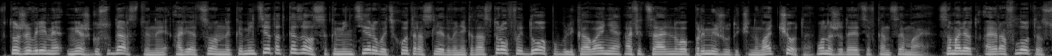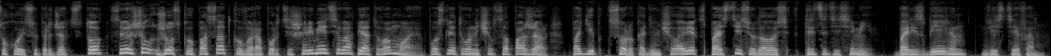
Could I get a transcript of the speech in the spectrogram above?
В то же время Межгосударственный авиационный комитет отказался комментировать ход расследования катастрофы до опубликования официального промежуточного отчета. Он ожидается в конце мая. Самолет аэрофлота «Сухой Суперджет-100» совершил жесткую посадку в аэропорте Шереметьево 5 мая. После этого начался пожар. Погиб 41 человек, спастись удалось 37. Борис Бейлин, Вести ФМ.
